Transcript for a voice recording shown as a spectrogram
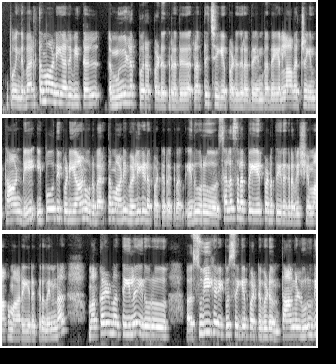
இப்போ இந்த வர்த்தமானி அறிவித்தல் மீள பெறப்படுகிறது ரத்து செய்யப்படுகிறது என்பதை எல்லாவற்றையும் தாண்டி இப்போது இப்படியான ஒரு வர்த்தமானி வெளியிடப்பட்டிருக்கிறது. இது ஒரு சலசலப்பை ஏற்படுத்தி இருக்கிற விஷயமாக மாறி இருக்கிறது என்றால் மக்கள் மத்தியில இது ஒரு அஹ், சுவீகரிப்பு செய்யப்பட்டுவிடும் தாங்கள் உறுதியை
